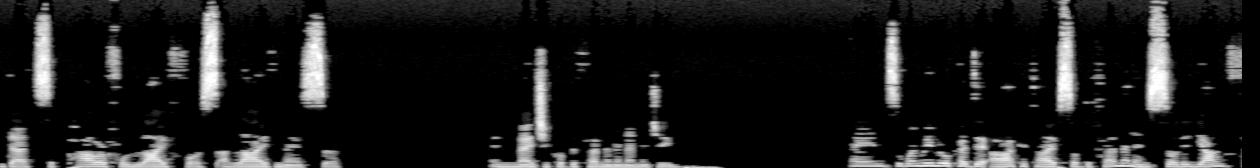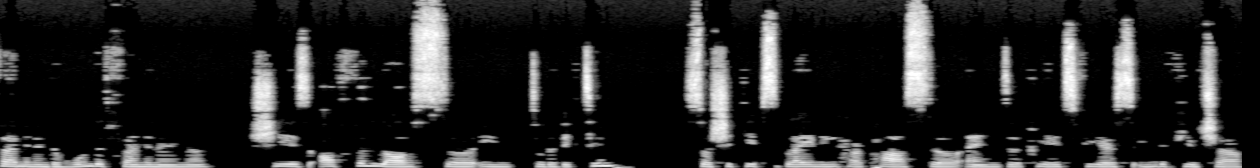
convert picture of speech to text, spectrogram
that powerful life force, aliveness, uh, and magic of the feminine energy. And when we look at the archetypes of the feminine, so the young feminine, the wounded feminine, she is often lost uh, into the victim. So she keeps blaming her past uh, and uh, creates fears in the future.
